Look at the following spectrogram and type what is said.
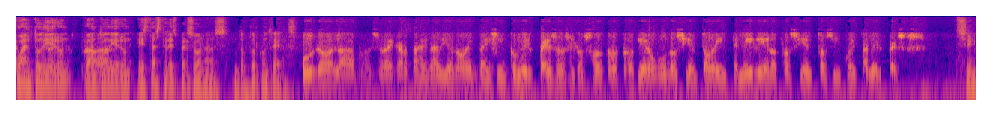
¿Cuánto dieron, ¿Cuánto dieron estas tres personas, doctor Contreras? Uno, la profesora de Cartagena dio 95 mil pesos y los otros dos dieron unos 120 mil y el otro 150 mil pesos. Sí,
